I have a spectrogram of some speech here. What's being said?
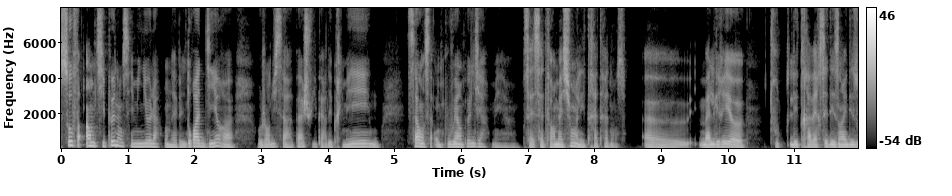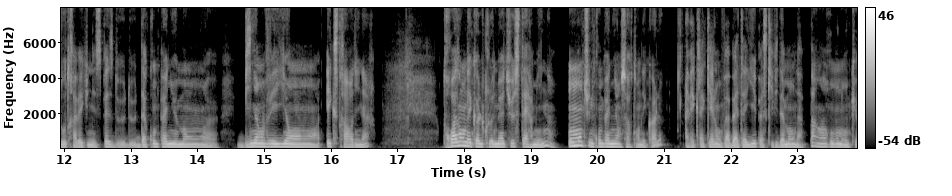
sauf un petit peu dans ces milieux-là. On avait le droit de dire euh, aujourd'hui ça va pas, je suis hyper déprimée. Ou ça, on, pouvait un peu le dire, mais cette formation, elle est très très dense. Malgré toutes les traversées des uns et des autres, avec une espèce de d'accompagnement bienveillant, extraordinaire. Trois ans d'école Claude Mathieu se terminent. On monte une compagnie en sortant d'école avec laquelle on va batailler parce qu'évidemment on n'a pas un rond donc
